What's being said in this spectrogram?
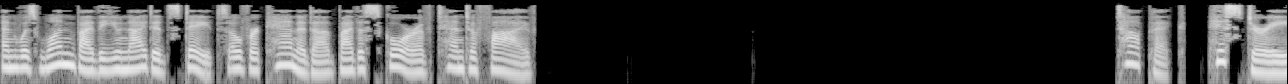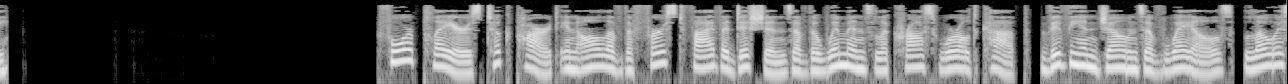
and was won by the United States over Canada by the score of 10 History Four players took part in all of the first five editions of the Women's Lacrosse World Cup, Vivian Jones of Wales, Lois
